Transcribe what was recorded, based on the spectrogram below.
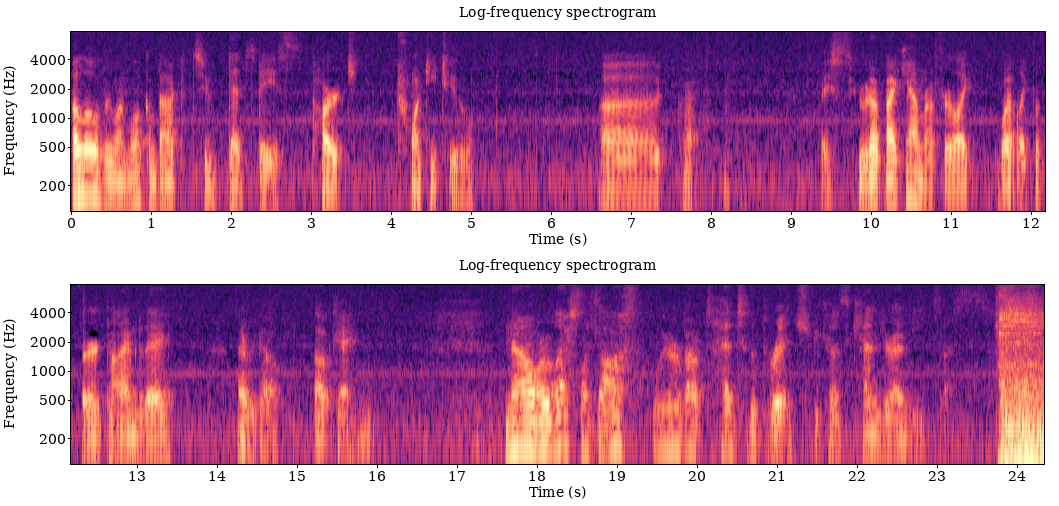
Hello everyone, welcome back to Dead Space Part 22. Uh, crap. I screwed up my camera for like, what, like the third time today? There we go. Okay. Now, we last left off, we're about to head to the bridge because Kendra needs us.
